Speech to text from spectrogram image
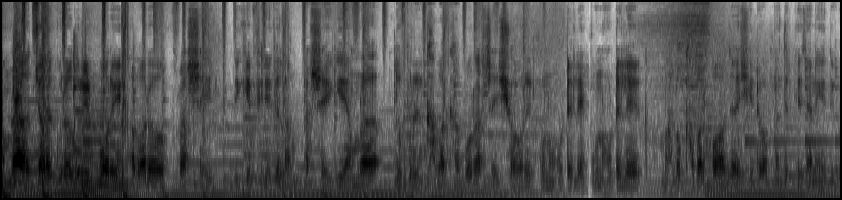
আমরা চড়া ঘোরাঘুরির পরে আবারও রাজশাহীর দিকে ফিরে গেলাম। রাজশাহী গিয়ে আমরা দুপুরের খাবার খাব। রাজশাহী শহরের কোনো হোটেলে। কোন হোটেলে ভালো খাবার পাওয়া যায় সেটাও আপনাদেরকে জানিয়ে দিব।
